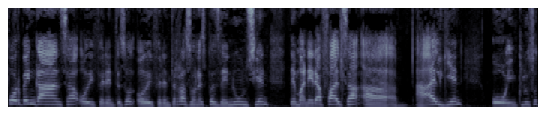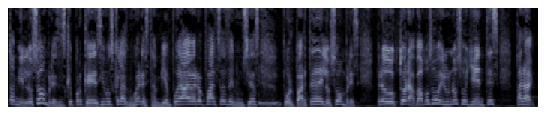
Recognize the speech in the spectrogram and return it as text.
por venganza o diferentes o, diferentes razones pues denuncien de manera falsa a alguien o incluso también los hombres. Es que ¿por qué decimos que las mujeres? También puede haber falsas denuncias por parte de los hombres. Pero doctora, vamos a oír unos oyentes para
